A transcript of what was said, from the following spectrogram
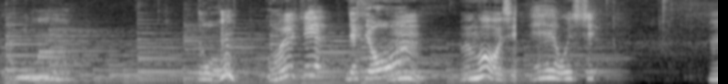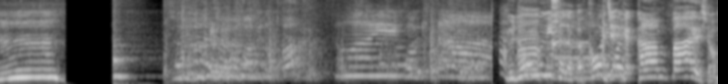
いただきます、うんどう、ん、美味しい。でしょうん。すごい美味しい。えー、美味しい。うん。可愛い,い子来た。ぶどう麦茶だから香りじゃ乾杯でしょ。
